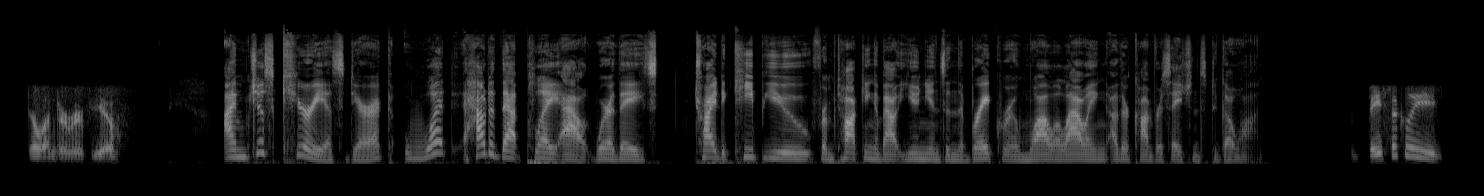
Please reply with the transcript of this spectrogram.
still under review. I'm just curious, Derek, what how did that play out where they tried to keep you from talking about unions in the break room while allowing other conversations to go on? Basically,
